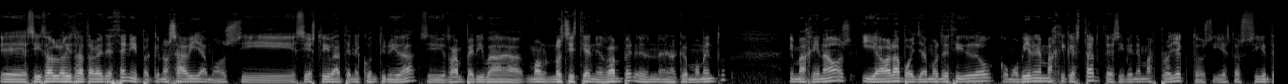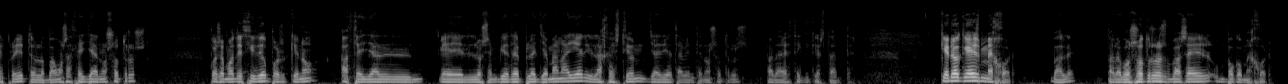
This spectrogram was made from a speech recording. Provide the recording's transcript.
eh, se hizo, lo hizo a través de Zenith porque no sabíamos si, si esto iba a tener continuidad, si Ramper iba... Bueno, no existía ni Ramper en, aquel momento, imaginaos, y ahora pues ya hemos decidido, como vienen más Kickstarters y vienen más proyectos y estos siguientes proyectos los vamos a hacer ya nosotros, pues hemos decidido, ¿por qué no?, hacer ya los envíos del Pledge Manager y la gestión ya directamente nosotros para este Kickstarter. Creo que es mejor, ¿vale? Para vosotros va a ser un poco mejor,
